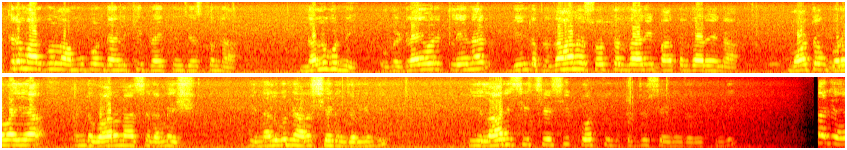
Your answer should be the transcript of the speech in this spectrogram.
అక్రమ మార్గంలో అమ్ముకోవడానికి ప్రయత్నం చేస్తున్న నలుగురిని ఒక డ్రైవర్ క్లీనర్ దీంట్లో ప్రధాన సూత్రధారి పాత్రధారైన మోటం గురవయ్య అండ్ వారణాసి రమేష్ ఈ నలుగురిని అరెస్ట్ చేయడం జరిగింది. ఈ లారీ సీజ్ చేసి కోర్టుకు ప్రొడ్యూస్ చేయడం జరుగుతుంది. అలాగే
